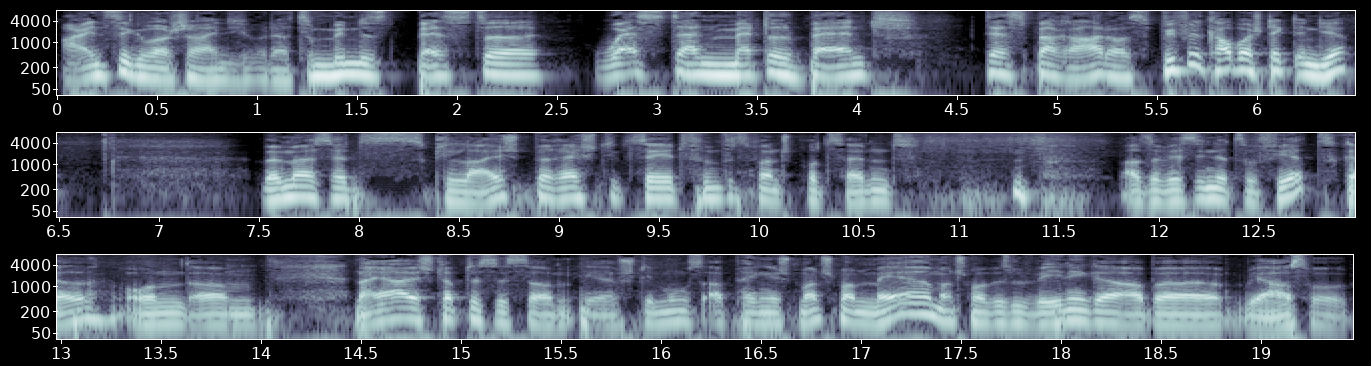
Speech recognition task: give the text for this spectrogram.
einzige wahrscheinlich oder zumindest beste Western Metal Band Desperados. Wie viel Cowboy steckt in dir? Wenn man es jetzt gleichberechtigt sieht, 25 Prozent. Also wir sind ja zu viert, gell? Und ähm, naja, ich glaube, das ist ähm, eher stimmungsabhängig. Manchmal mehr, manchmal ein bisschen weniger, aber ja, so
